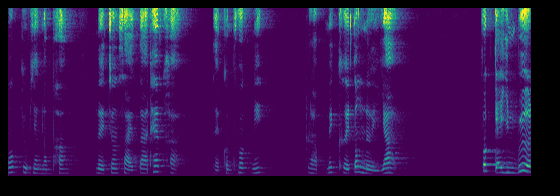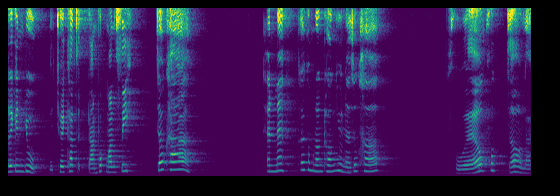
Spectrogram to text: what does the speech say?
งกอยู่เพียงลำพัง เหนื่อยจนสายตาแทบขาด แต่คนพวกนี้ กลับไม่เคยต้องเหนื่อยยาก พวกแกยินเบื่ออะไรกันอยู่ มาช่วยข้าจัดการพวกมันสิ เจ้าค่ะ ท่านแม่ ข้ากำลังท้องอยู่นะเจ้าค่ะแล้วพวกเจ้าล่ะ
